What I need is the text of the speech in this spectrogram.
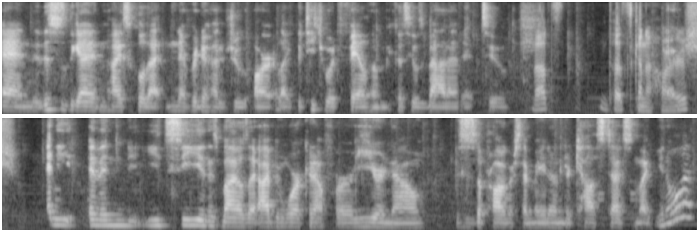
And this is the guy in high school that never knew how to do art. Like the teacher would fail him because he was bad at it too. That's that's kind of harsh. And he, and then you'd see in his bio, like, I've been working out for a year now. This is the progress I made under calisthenics. I'm like, you know what?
